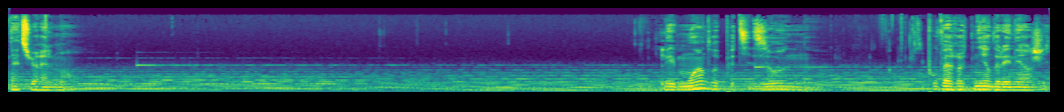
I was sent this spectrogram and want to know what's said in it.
naturellement. Les moindres petites zones qui pouvaient retenir de l'énergie,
